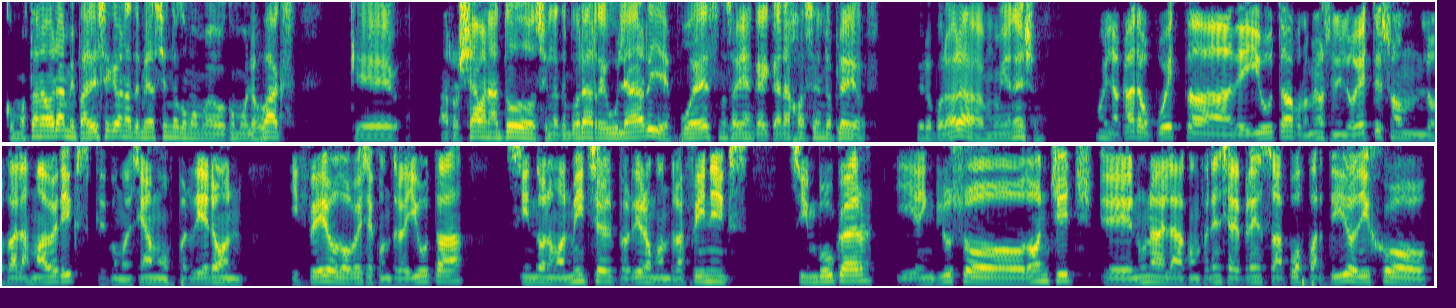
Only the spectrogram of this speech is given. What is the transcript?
como están ahora, me parece que van a terminar siendo como, como los Bucks, que arrollaban a todos en la temporada regular y después no sabían qué carajo hacer en los playoffs. Pero por ahora, muy bien ellos. Bueno, la cara opuesta de Utah, por lo menos en el oeste, son los Dallas Mavericks, que como decíamos, perdieron y feo dos veces contra Utah, sin Donovan Mitchell, perdieron contra Phoenix, sin Booker, e incluso Doncic, en una de las conferencias de prensa post partido, dijo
